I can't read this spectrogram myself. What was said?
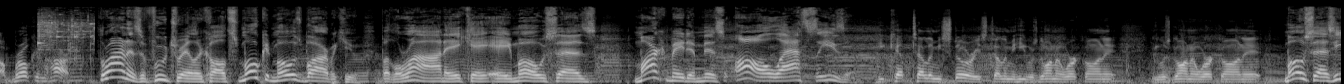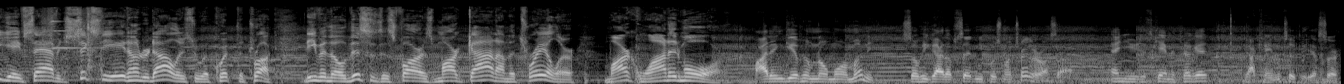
a broken heart. Laron has a food trailer called Smokin' Mo's Barbecue, but Laron, aka Mo, says Mark made him miss all last season. He kept telling me stories, telling me he was going to work on it. He was going to work on it. Mo says he gave Savage $6,800 to equip the truck. And even though this is as far as Mark got on the trailer, Mark wanted more. I didn't give him no more money, so he got upset and he pushed my trailer outside. And you just came and took it? Yeah, I came and took it, yes sir.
